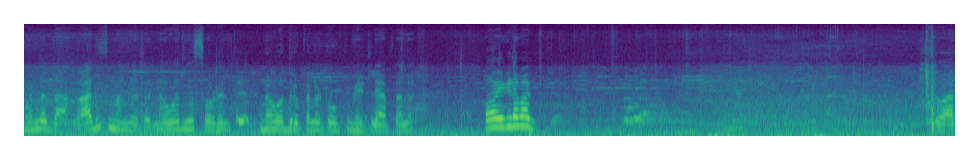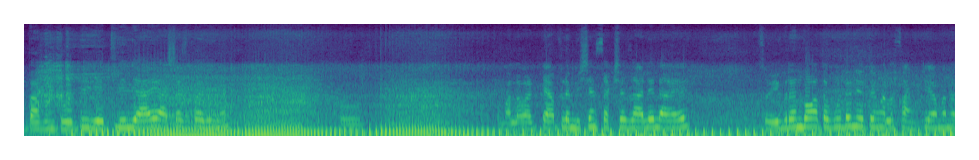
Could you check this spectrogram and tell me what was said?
म्हणलं दा आधीच म्हणलं होतं नव्वदला सोडेल ते नव्वद रुपयाला टोपी भेटली आपल्याला. हो इकडे बघ. तो आता आपण टोपी घेतलेली आहे अशाच परीने. हो. मला वाटते आपलं मिशन सक्सेस झालेलं आहे. सो इम्रान भाऊ आता कुठे नेते मला सांगते आम्हाला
